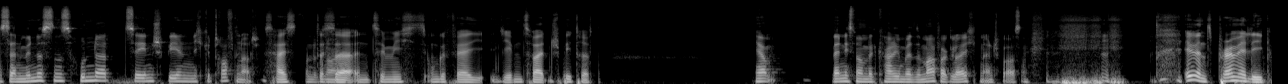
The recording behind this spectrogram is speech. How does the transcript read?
Dass er in mindestens 110 Spielen nicht getroffen hat. Das heißt, dass er in ziemlich ungefähr jedem zweiten Spiel trifft. Ja, wenn ich es mal mit Karim Benzema vergleiche, nein, Spaß. Übrigens, Premier League,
